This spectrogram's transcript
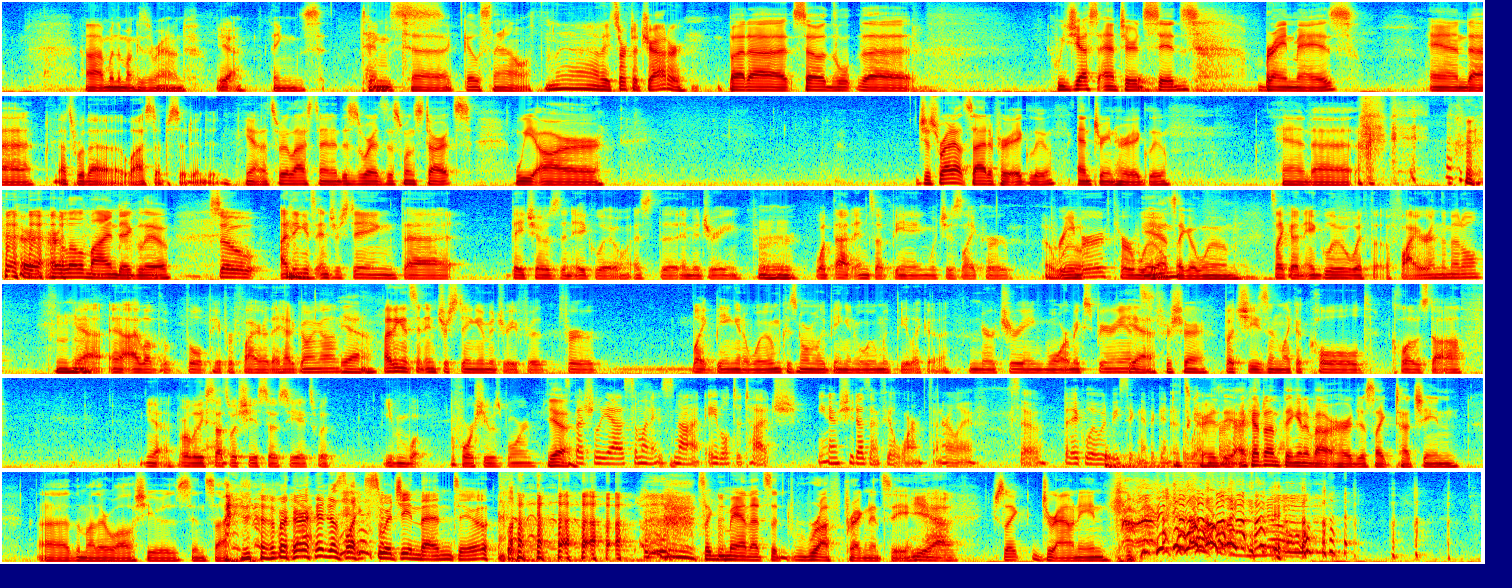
Um, when the monk is around, Yeah. things tend Things- to go south. Yeah, they start to chatter. But uh, so the, the we just entered Syd's brain maze, and uh, That's where the last episode ended. yeah, that's where the last ended. This is where this one starts. We are just right outside of her igloo, entering her igloo, and uh, her, her little mind igloo. So I think it's interesting that they chose an igloo as the imagery for Mhm. what that ends up being, which is like her A womb. rebirth, her womb. Yeah, it's like a womb. It's like an igloo with a fire in the middle. Mhm. Yeah, and I love the little paper fire they had going on. Yeah. I think it's an interesting imagery for for like being in a womb because normally being in a womb would be like a nurturing, warm experience. Yeah, for sure. But she's in like a cold, closed off. Yeah, or at least Yeah. that's what she associates with, even what before she was born. Yeah. Especially as someone who's not able to touch. You know, she doesn't feel warmth in her life. So the igloo would be significant. to It's the womb for crazy. I kept on thinking about her just like touching uh, the mother while she was inside of her and just like switching then too. it's like, man, that's a rough pregnancy. Yeah. Just like drowning. Oh, no.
